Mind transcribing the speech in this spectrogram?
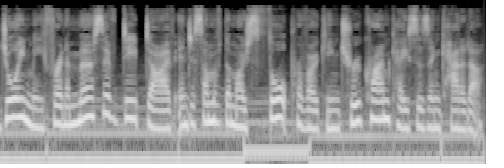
Join me for an immersive deep dive into some of the most thought provoking true crime cases in Canada.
